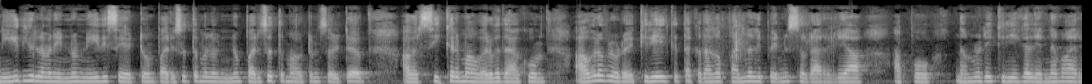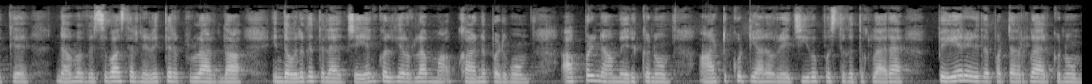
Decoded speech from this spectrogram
நீதியுள்ளவன் இன்னும் நீதி செய்யட்டும். பரிசுத்தமுள்ளவன் இன்னும் பரிசுத்தமாகட்டும் சொல்லிட்டு அவர் சீக்கிரமாக வருவதாகவும் அவரவரோட கிரியைக்கு தக்கதாக பல்லளிப்பேன்னு சொல்கிறார் இல்லையா? அப்போது நம்மளுடைய கிரியைகள் என்னவா இருக்கு? நாம விசுவாசத்தில் நிலைத்திருக்கிறா இருந்தால் இந்த உலகத்துல ஜெயம் கொள்கிறவர்களாக மா- காணப்படுவோம். அப்படி நாம இருக்கணும். ஆட்டுக்குட்டியான ஒரு ஜீவ ஜீவ புஸ்தகத்துக்குள்ளார பெயர் எழுதப்பட்டவர்களாக இருக்கணும்.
